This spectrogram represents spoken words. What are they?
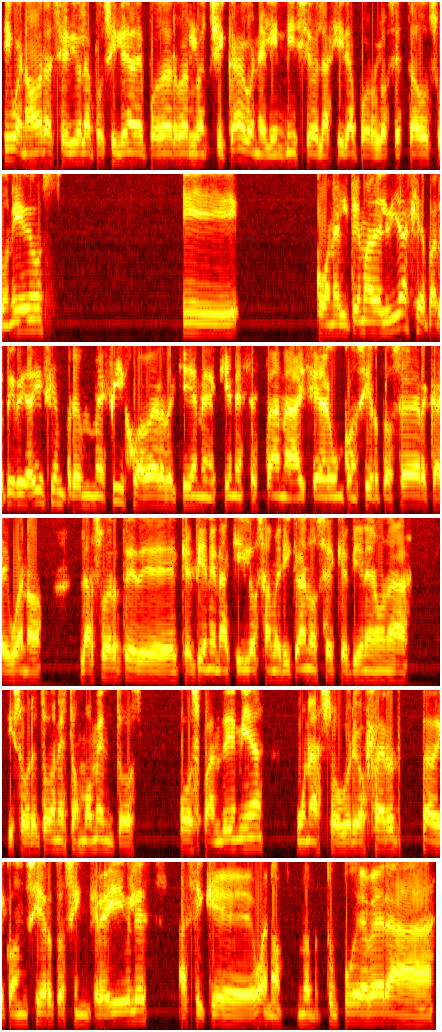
y bueno, ahora se dio la posibilidad de poder verlo en Chicago en el inicio de la gira por los Estados Unidos. Y con el tema del viaje, a partir de ahí siempre me fijo a ver de quiénes, quiénes están ahí, si hay algún concierto cerca. Y bueno, la suerte de que tienen aquí los americanos es que tienen una y sobre todo en estos momentos post pandemia, una sobreoferta de conciertos increíbles. Así que, bueno, tú pude ver a,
